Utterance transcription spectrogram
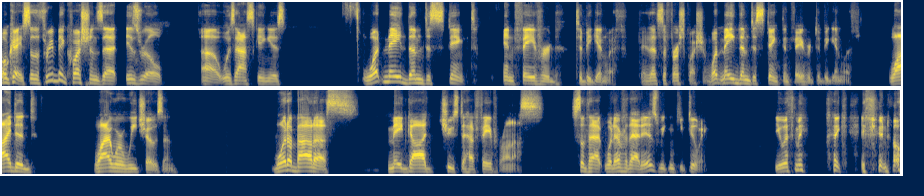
Okay, so the three big questions that Israel uh, was asking is what made them distinct and favored to begin with? Okay, that's the first question. What made them distinct and favored to begin with? Why did why were we chosen? What about us made God choose to have favor on us so that whatever that is, we can keep doing? You with me? like if you know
